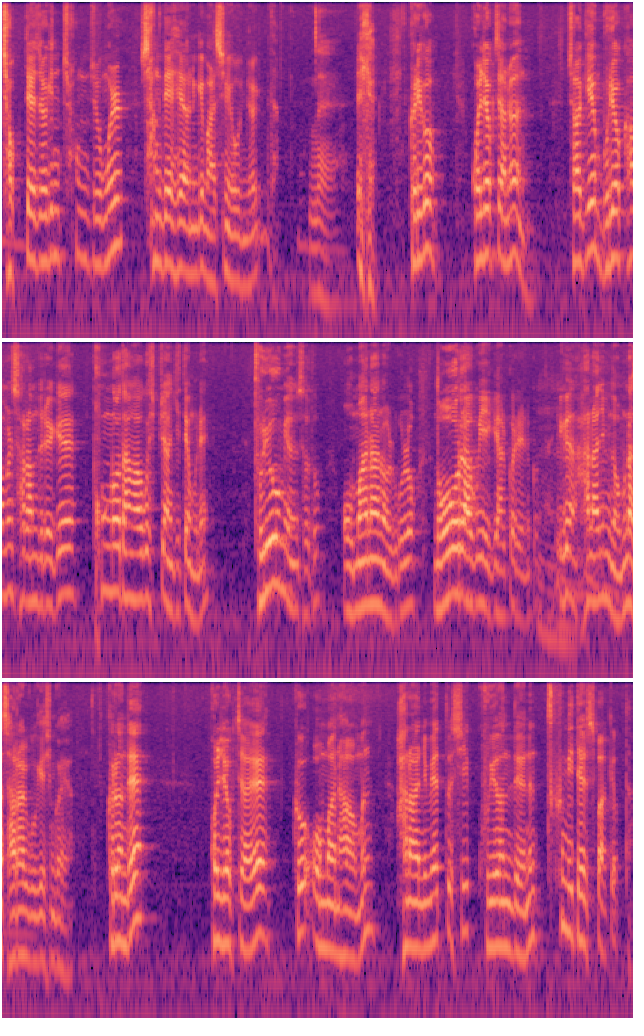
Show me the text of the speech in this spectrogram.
적대적인 청중을 상대해야 하는 게 말씀의 운명입니다. 네. 이게 그리고 권력자는 자기의 무력함을 사람들에게 폭로당하고 싶지 않기 때문에 두려우면서도 오만한 얼굴로 노라고 얘기할 거라는 겁니다. 이건 하나님 너무나 잘 알고 계신 거예요. 그런데 권력자의 그 오만함은 하나님의 뜻이 구현되는 틈이 될 수밖에 없다.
